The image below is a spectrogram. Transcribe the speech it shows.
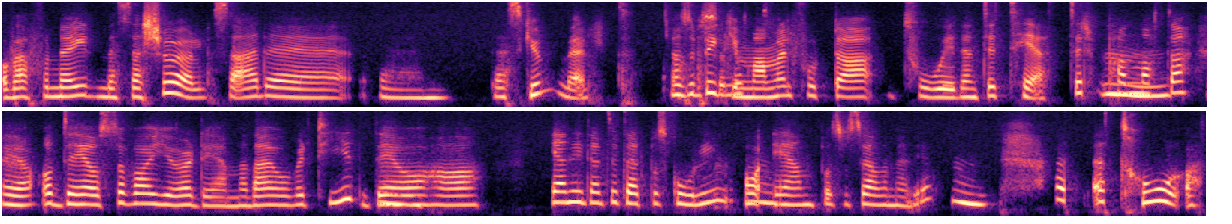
å være fornøyd med seg sjøl, så er det, um, det er skummelt. Og så bygger man vel fort da to identiteter, på en mm, måte. Ja. Og det også, hva gjør det med deg over tid? Det mm. å ha én identitet på skolen og én Mm. på sosiale medier? Mm. Jeg, jeg tror at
